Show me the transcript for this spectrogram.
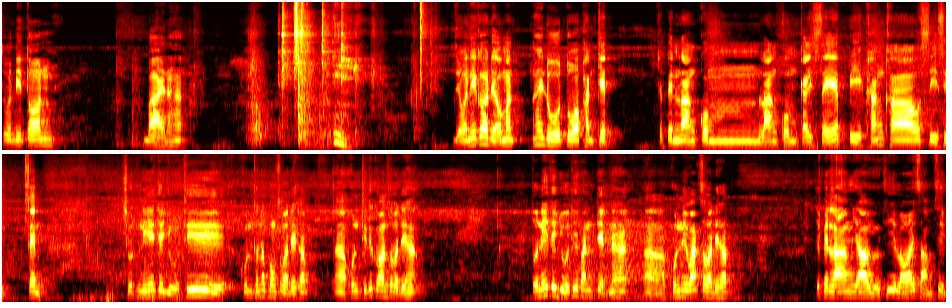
สวัสดีตอนบ่ายนะฮะ เดี๋ยววันนี้ก็เดี๋ยวมาให้ดูตัวพันเจ็ดจะเป็นรางกลมรางกลมไกเซฟ ปีกค้างคาว 40 เส้น ชุดนี้จะอยู่ที่คุณธนพงศ์สวัสดีครับอ่าคุณธิติกรสวัสดีฮะตัวนี้จะอยู่ที่พันเจ็ดนะฮะอ่าคุณนิวัฒสวัสดีครับ จะเป็นรางยาวอยู่ที่ร้อยสามสิบ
